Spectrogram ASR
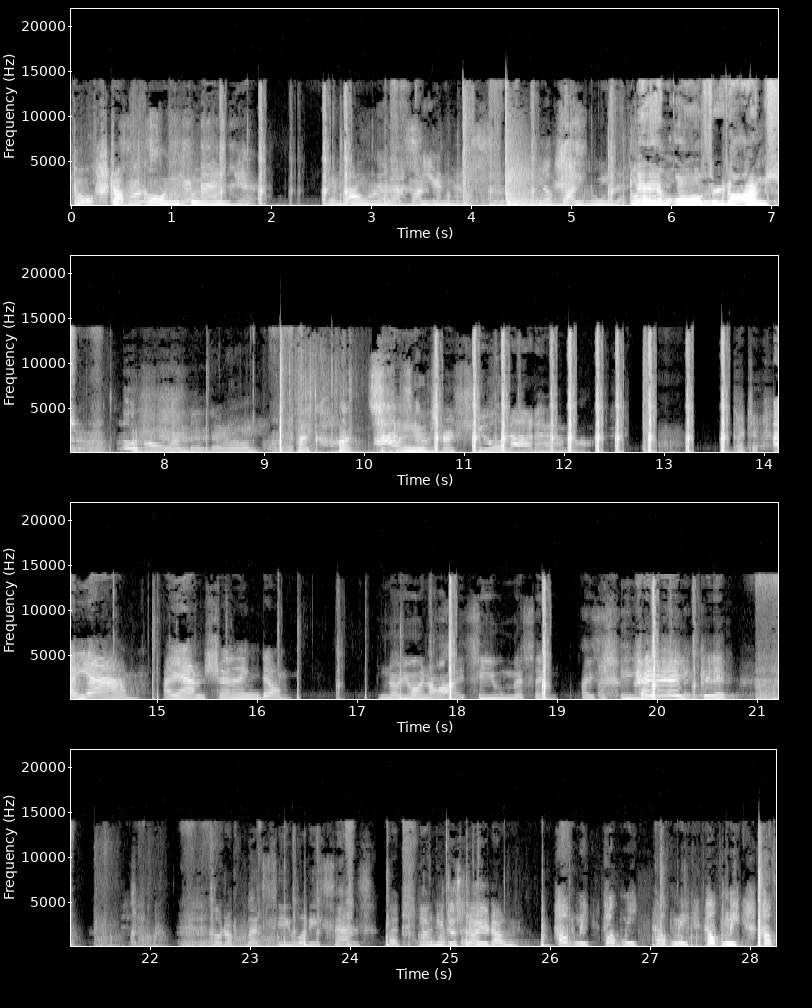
bro, stop going for me. Hit him all three times. Oh, like hunts. I'm gonna try to shoot at him. I am. I am shooting them. No, you're not. I see you missing. I see you Hey, missing. get it. Hold up. Let's see what he says. Let's see. I need what to slow you down. Help me, help me, help me, help me, help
